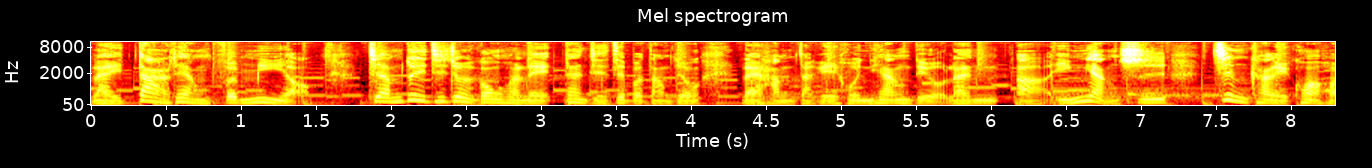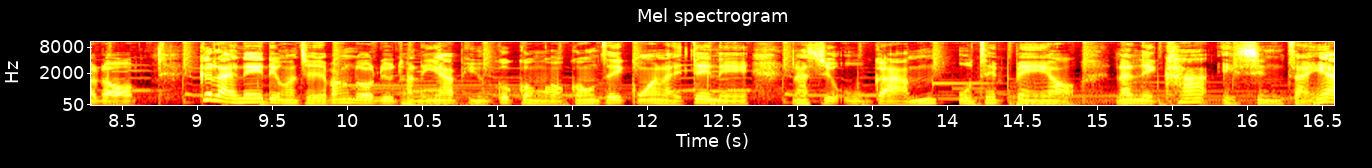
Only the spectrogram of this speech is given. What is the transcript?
来大量分泌哦。针对这种的讲法呢，咱在节目当中来和大家分享到咱啊营养师健康的看法咯。过来呢，另外一个网络流传的影片，佫讲哦，讲这肝内底呢，若是有癌有这病哦，咱的脚会先知影。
